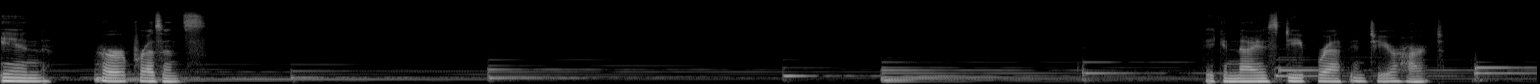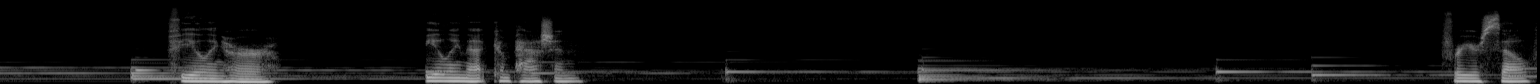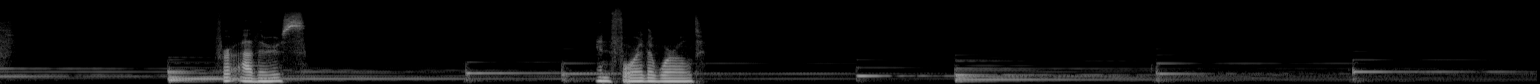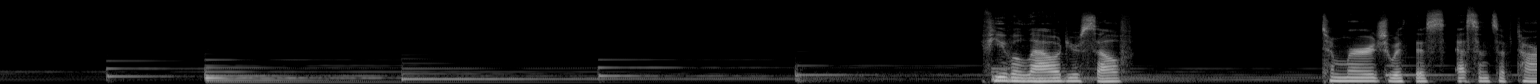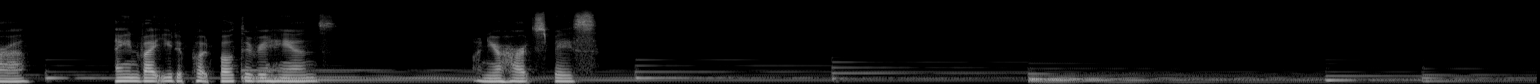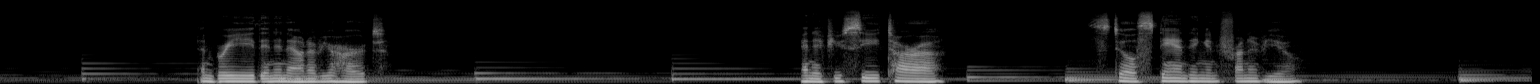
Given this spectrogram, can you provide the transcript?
in her presence. Take a nice deep breath into your heart, feeling her, feeling that compassion. For yourself, for others, and for the world. If you've allowed yourself to merge with this essence of Tara, I invite you to put both of your hands on your heart space. And breathe in and out of your heart. And if you see Tara still standing in front of you,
